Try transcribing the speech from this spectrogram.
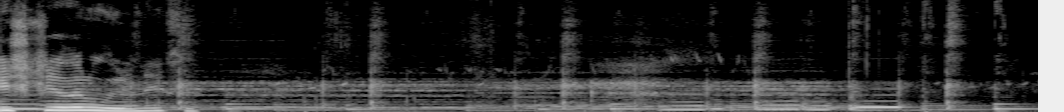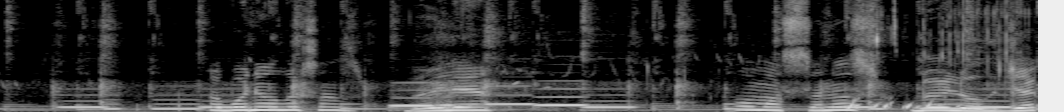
Değişik şeyler oluyor neyse. Abone olursanız böyle olmazsanız böyle olacak.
